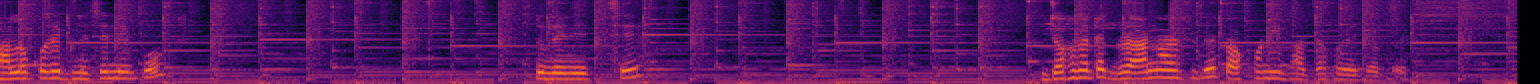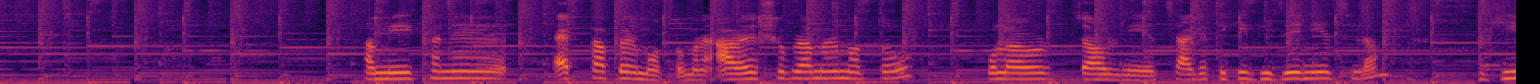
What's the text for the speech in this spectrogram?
ভালো করে ভেজে নেব। তুলে নিচ্ছি। যখন একটা গ্রান আসবে তখনই ভাজা হয়ে যাবে। আমি এখানে এক কাপের মতো মানে আড়াইশো গ্রামের মতো পোলাওর চাউল নিয়েছি। আগে থেকে ভিজিয়ে নিয়েছিলাম। ঘি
